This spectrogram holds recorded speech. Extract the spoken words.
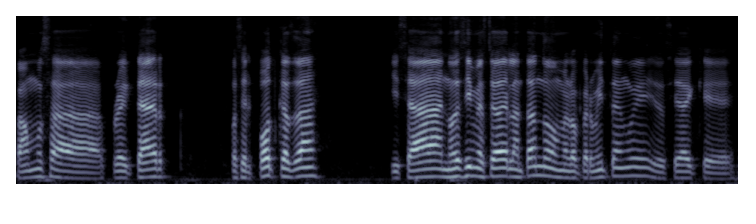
vamos a proyectar pues el podcast, ¿verdad? Quizá, no sé si me estoy adelantando o me lo permitan, güey, decía que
